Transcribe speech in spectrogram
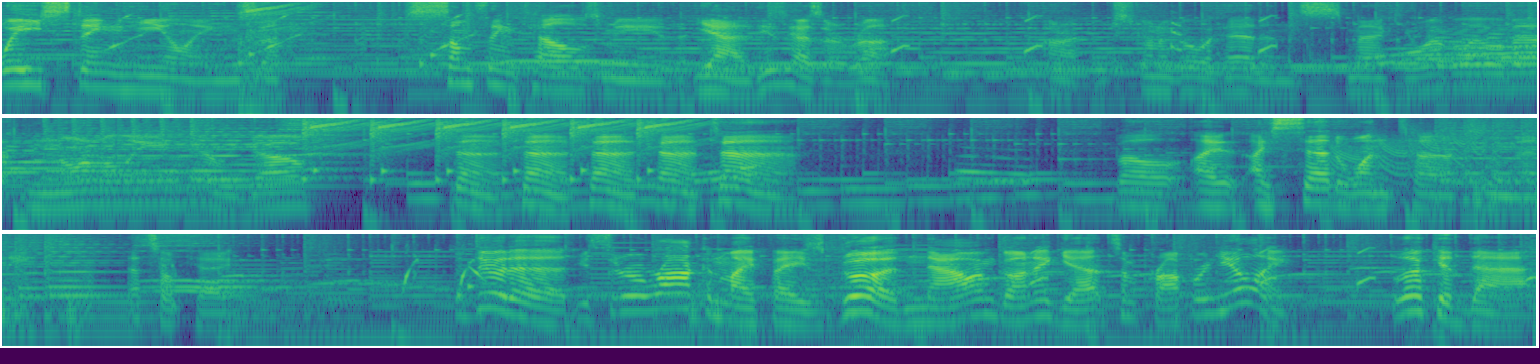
wasting healings. Something tells me that, yeah, these guys are rough. I'm just gonna go ahead and smack you up a little bit. Normally, here we go. Dun. Well, I, I said one to too many. That's okay. You did it! You threw a rock in my face. Good, now I'm gonna get some proper healing. Look at that.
